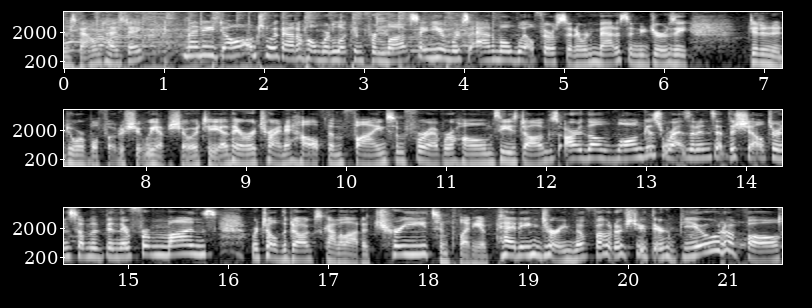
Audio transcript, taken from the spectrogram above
this Valentine's Day. Many dogs without a home were looking for love. St. Hubert's Animal Welfare Center in Madison, New Jersey did an adorable photo shoot. We have to show it to you. They were trying to help them find some forever homes. These dogs are the longest residents at the shelter, and some have been there for months. We're told the dogs got a lot of treats and plenty of petting during the photo shoot. They're beautiful.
